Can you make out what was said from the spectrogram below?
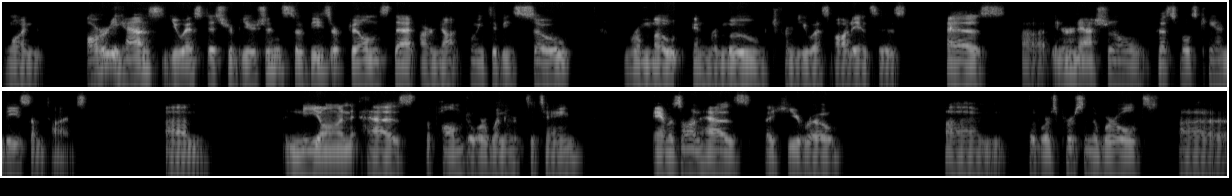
one already has U.S. distribution. So these are films that are not going to be so remote and removed from US audiences as uh, international festivals can be sometimes. Um, Neon has the Palme d'Or winner, Titane. Amazon has a hero. Um, the worst person in the world. Uh,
